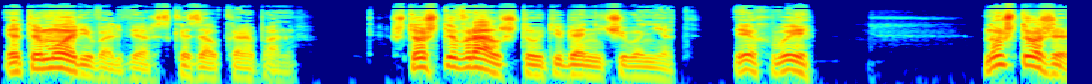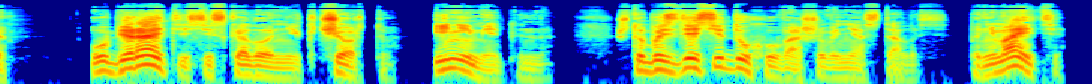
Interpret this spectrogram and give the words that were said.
Это мой револьвер, сказал Карабанов. Что ж ты врал, что у тебя ничего нет? Эх вы! Ну что же, убирайтесь из колонии к черту и немедленно чтобы здесь и духу вашего не осталось. Понимаете?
